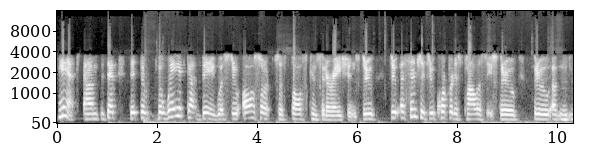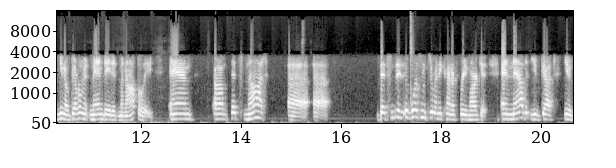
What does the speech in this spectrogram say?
can't. Um, that that the the way it got big was through all sorts of false considerations, through through essentially through corporatist policies, through through um, you know government mandated monopoly, and um, that's not. Uh, uh, that's it wasn't through any kind of free market. And now that you've got you know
